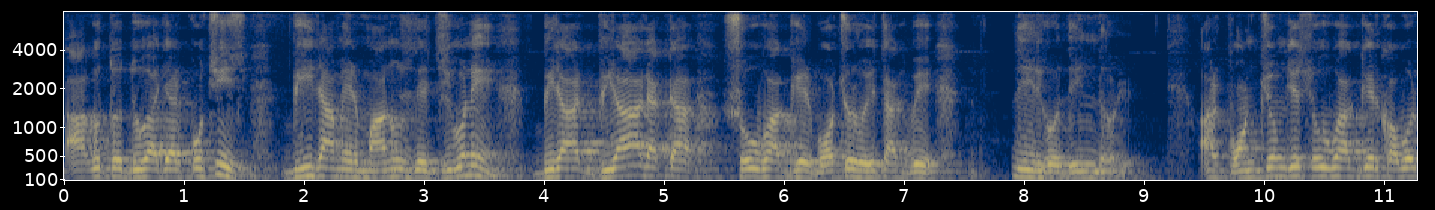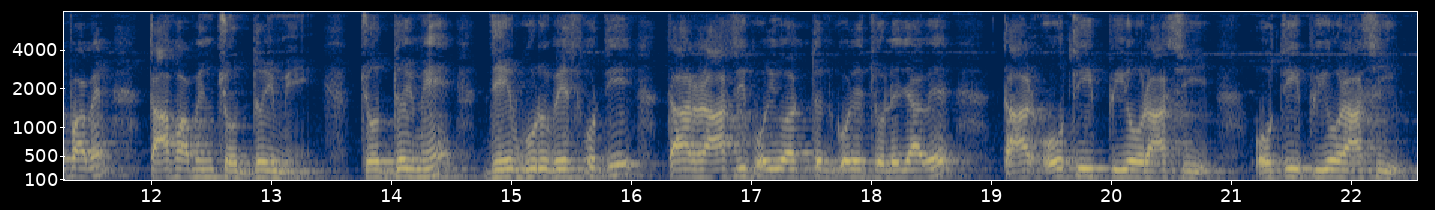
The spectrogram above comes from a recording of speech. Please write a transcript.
আগত দু হাজার পঁচিশ বি নামের মানুষদের জীবনে বিরাট বিরাট একটা সৌভাগ্যের বছর হয়ে থাকবে দীর্ঘদিন ধরে। আর পঞ্চম যে সৌভাগ্যের খবর পাবেন, তা পাবেন চোদ্দোই মে। চোদ্দোই মে, দেবগুরু বৃহস্পতি তার রাশি পরিবর্তন করে চলে যাবে। তার অতি প্রিয় রাশি, অতি প্রিয় রাশি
